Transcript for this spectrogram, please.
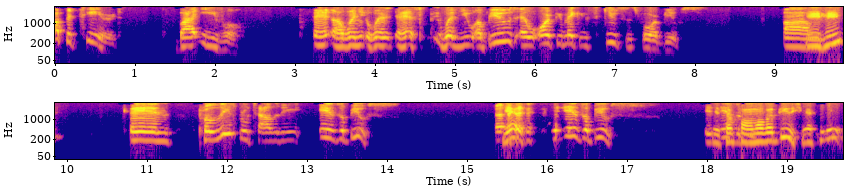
puppeteered by evil. And, uh, when you, when when you abuse or if you make excuses for abuse, um, mm-hmm. and police brutality is abuse. Yes. it is abuse. It it's is a form abuse. of abuse. Yes, it is.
